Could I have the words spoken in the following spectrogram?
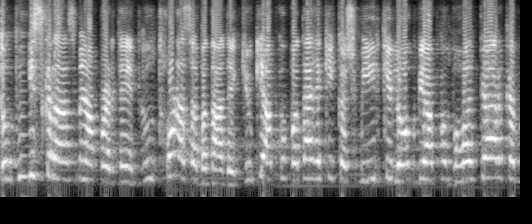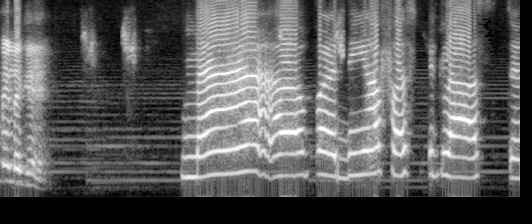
तो किस क्लास में आप पढ़ते हैं? पीहू थोड़ा सा बता दे क्योंकि आपको पता है कि कश्मीर के लोग भी आपको बहुत प्यार करने लगे हैं। मैं आ, पढ़ती हूँ फ़र्स्ट क्लास से।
